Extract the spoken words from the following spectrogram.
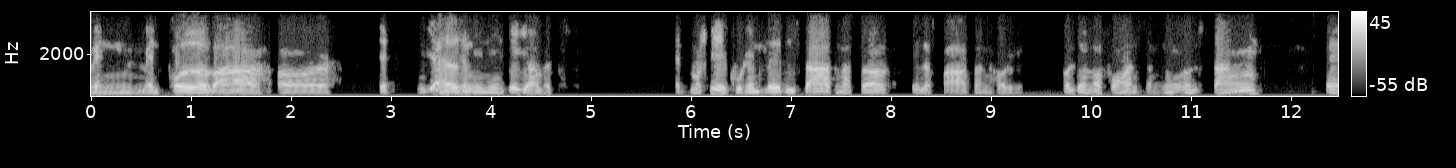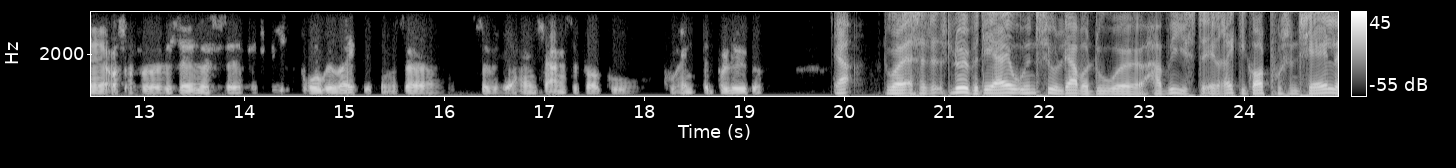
men, men prøvede bare, og jeg, jeg havde sådan en idé om, at, at måske jeg kunne hente lidt i starten, og så ellers bare sådan holde, holde dem op foran sådan nogenlunde stange, øh, og så for, hvis jeg ellers øh, fik spist drukket rigtigt, så, så ville jeg have en chance for at kunne, kunne hente dem på løbet. Ja, du er, altså, løbet, det er jo uden tvivl der, hvor du øh, har vist et rigtig godt potentiale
